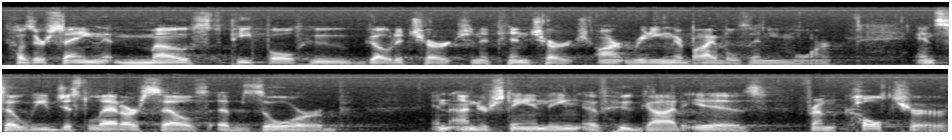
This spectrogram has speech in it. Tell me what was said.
because they're saying that most people who go to church and attend church aren't reading their Bibles anymore. And so we've just let ourselves absorb an understanding of who God is from culture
